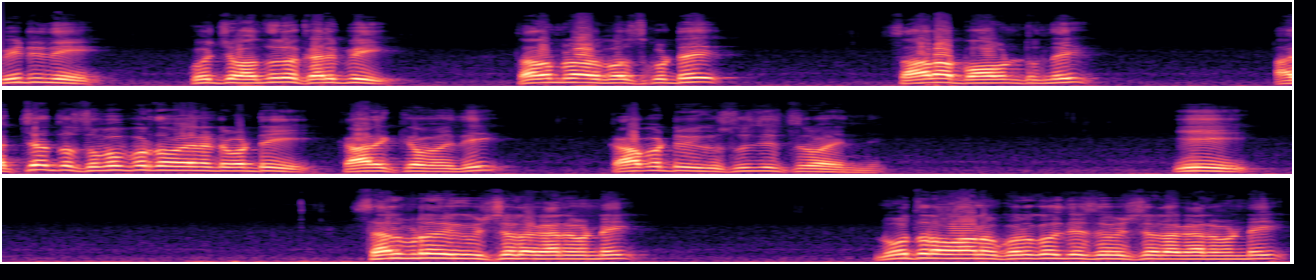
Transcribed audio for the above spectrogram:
వీటిని కొంచెం అందులో కలిపి తలంబ్రాలు పోసుకుంటే చాలా బాగుంటుంది. అత్యంత శుభప్రదమైనటువంటి కార్యక్రమం ఇది. కాబట్టి మీకు సూచించడమైంది ఈ సెల్ఫ్ డ్రైవింగ్ విషయంలో కానివ్వండి నూతన వాహనం కొనుగోలు చేసే విషయంలో కానివ్వండి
